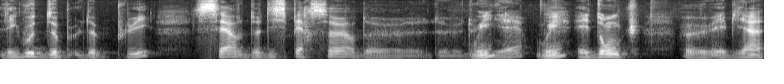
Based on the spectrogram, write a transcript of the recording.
Les gouttes de, pluie servent de disperseur de, de, lumière. Oui. Et donc, euh, eh bien,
